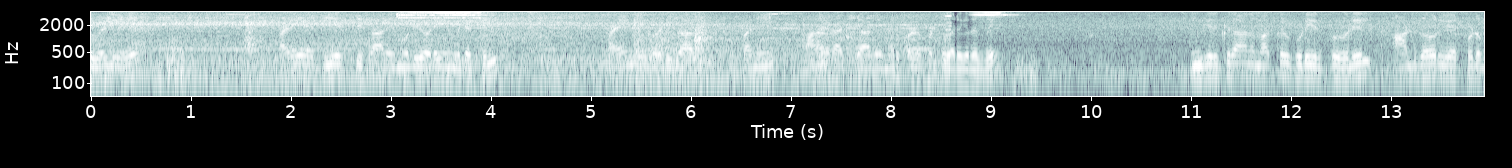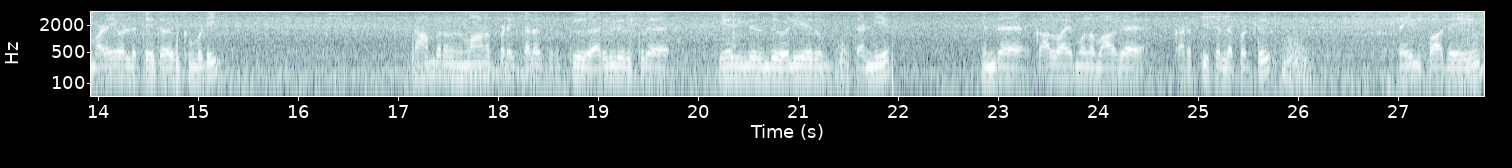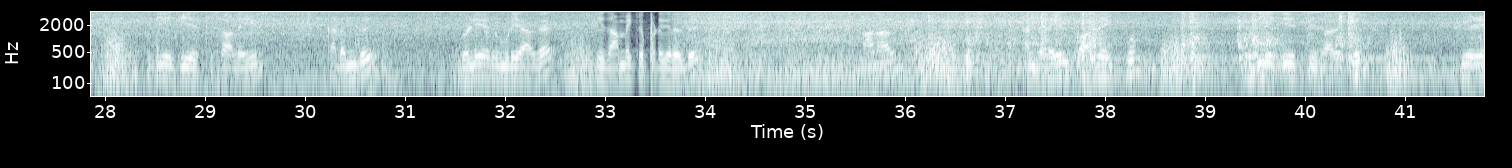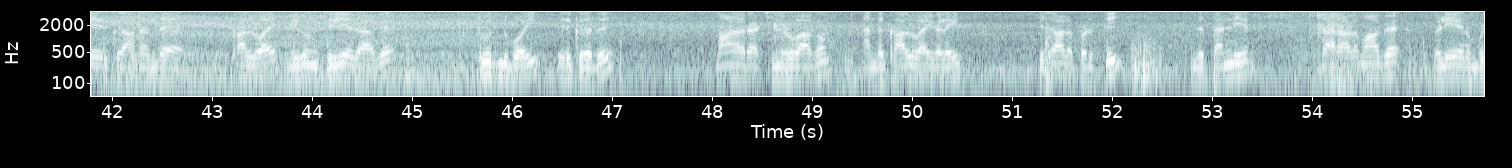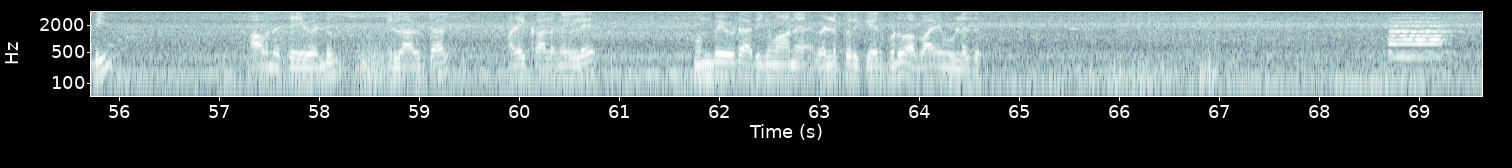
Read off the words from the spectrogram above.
கிராமத்திற்கு வெளியே பழைய ஜிஎஸ்டி சாலை முடிவடையும் இடத்தில் மழைநீர் வடிகால் பணி மாநகராட்சி ஆலை மேற்கொள்ளப்பட்டு வருகிறது. இங்கு இருக்கிற அந்த மக்கள் குடியிருப்புகளில் ஆண்டுதோறும் ஏற்படும் மழை வெள்ளத்தை தவிர்க்கும்படி தாம்பரம் விமானப்படை தளத்திற்கு அருகில் இருக்கிற ஏரியிலிருந்து வெளியேறும் தண்ணீர் இந்த கால்வாய் மூலமாக கடத்தி செல்லப்பட்டு ரயில் பாதையையும் புதிய ஜிஎஸ்டி சாலையும் கடந்து வெளியேறும்படியாக இது அமைக்கப்படுகிறது. ஆனால் அந்த ரயில் பாதைக்கும் புதிய ஜிஎஸ்டி சாலைக்கும் கீழே இருக்கிற அந்த கால்வாய் மிகவும் சிறியதாக தூர்ந்து போய் இருக்கிறது. மாநகராட்சி நிர்வாகம் அந்த கால்வாய்களை விசாலப்படுத்தி இந்த தண்ணீர் தாராளமாக வெளியேறும்படி ஆவணம் செய்ய வேண்டும். இல்லாவிட்டால் மழைக்காலங்களிலே முன்பை விட அதிகமான வெள்ளப்பெருக்கு ஏற்படும் அபாயம் உள்ளது.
